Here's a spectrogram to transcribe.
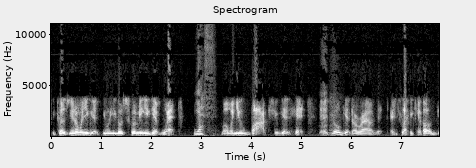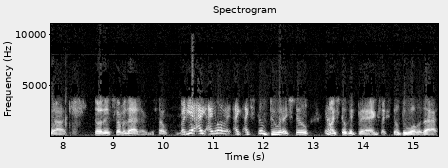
Because you know when you get when you go swimming, you get wet. Yes. Well, when you box, you get hit. There's no getting around it. It's like, oh god. So there's some of that. So, but yeah, I, I love it. I, I still do it. I still, you know, I still hit bags. I still do all of that.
